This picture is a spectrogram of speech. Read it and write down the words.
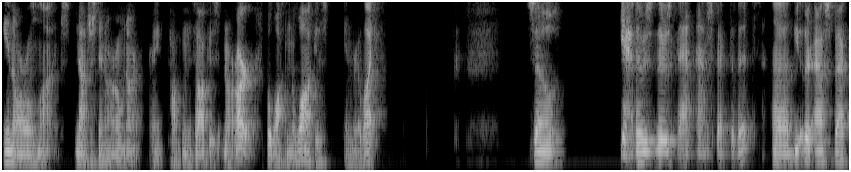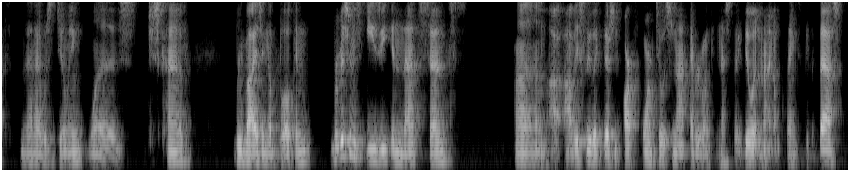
in our own lives, not just in our own art, right? Talking the talk is in our art, but walking the walk is in real life. So yeah, there's there's that aspect of it. Uh, the other aspect that I was doing was just kind of revising a book, and revision's easy in that sense. Um, obviously, like there's an art form to it, so not everyone can necessarily do it, and I don't claim to be the best,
